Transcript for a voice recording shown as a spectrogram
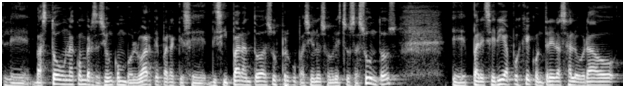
Le bastó una conversación con Boluarte para que se disiparan todas sus preocupaciones sobre estos asuntos. Eh, parecería pues que Contreras ha logrado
